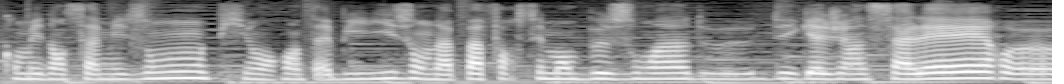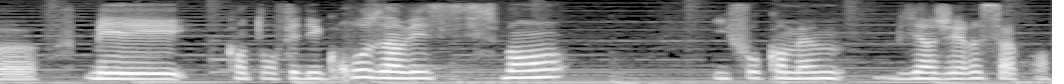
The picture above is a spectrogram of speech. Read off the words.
qu'on met dans sa maison, puis on rentabilise, on n'a pas forcément besoin de dégager un salaire. Euh, mais quand on fait des gros investissements, il faut quand même bien gérer ça. Quoi.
